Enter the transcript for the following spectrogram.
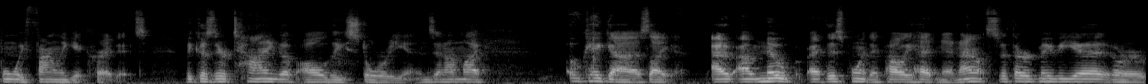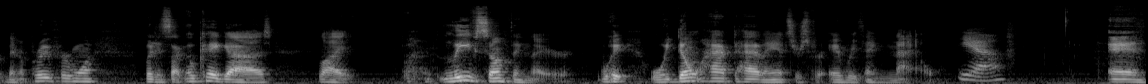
when we finally get credits because they're tying up all these story ends, and I'm like, okay, guys, like. I, I know at this point they probably hadn't announced a third movie yet or been approved for one, but it's like okay guys, like leave something there. We we don't have to have answers for everything now. yeah And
